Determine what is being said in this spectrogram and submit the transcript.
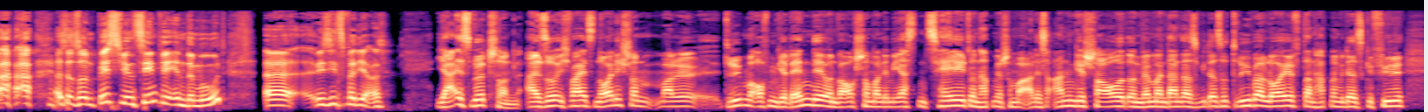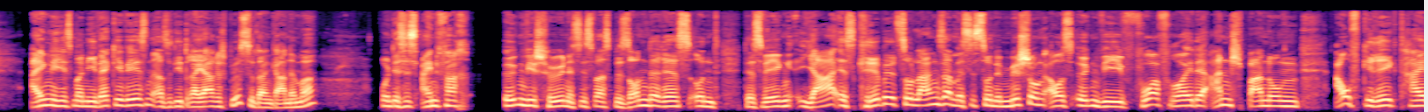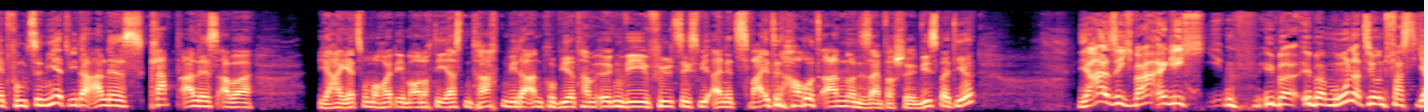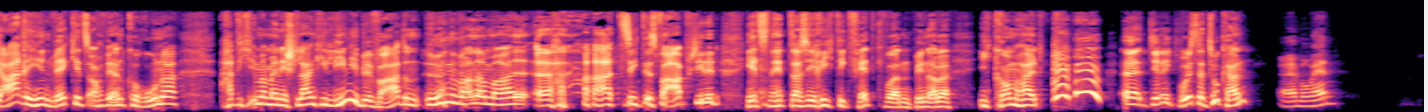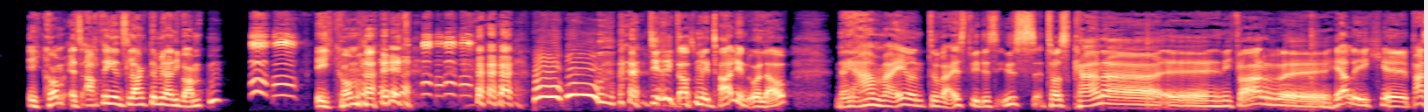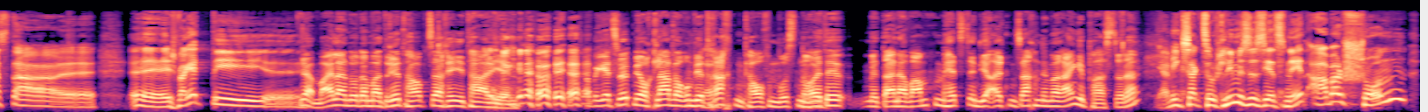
also so ein bisschen sind wir in the mood. Äh, wie sieht's bei dir aus? Ja, es wird schon. Also ich war jetzt neulich schon mal drüben auf dem Gelände und war auch schon mal im ersten Zelt und habe mir schon mal alles angeschaut. Und wenn man dann das wieder so drüber läuft, dann hat man wieder das Gefühl, eigentlich ist man nie weg gewesen. Also die drei Jahre spürst du dann gar nicht mehr. Und es ist einfach irgendwie schön, es ist was Besonderes und deswegen, ja, es kribbelt so langsam, es ist so eine Mischung aus irgendwie Vorfreude, Anspannung, Aufgeregtheit, funktioniert wieder alles, klappt alles, aber ja, jetzt, wo wir heute eben auch noch die ersten Trachten wieder anprobiert haben, irgendwie fühlt sich's wie eine zweite Haut an und es ist einfach schön. Wie ist es bei dir? Ja, also ich war eigentlich über, über Monate und fast Jahre hinweg, jetzt auch während Corona, hatte ich immer meine schlanke Linie bewahrt und irgendwann einmal äh, hat sich das verabschiedet. Jetzt nicht, dass ich richtig fett geworden bin, aber ich komme halt äh, direkt, wo ist der Tukan? Äh, Moment. Ich komme, jetzt achte ich, jetzt langt er mir an die Wampen. Ich komme halt direkt aus dem Italienurlaub. Naja, Mai, und du weißt, wie das ist. Toskana, äh, nicht wahr? Äh, herrlich, äh, Pasta, äh, äh, Spaghetti. Äh. Ja, Mailand oder Madrid, Hauptsache Italien. Genau, ja. Aber jetzt wird mir auch klar, warum wir Trachten kaufen mussten heute. Mit deiner Wampen hättest du in die alten Sachen immer reingepasst, oder? ja, wie gesagt, so schlimm ist es jetzt nicht, aber schon,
